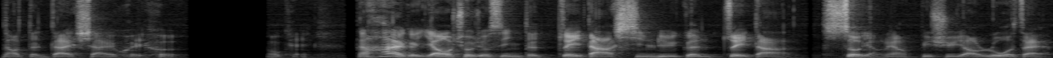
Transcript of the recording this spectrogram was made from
然后等待下一回合。OK，那还有一个要求就是你的最大心率跟最大摄氧量必须要落在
